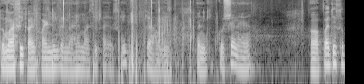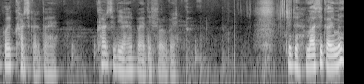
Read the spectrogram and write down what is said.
तो मासिक आय फाइंडिंग करना है, मासिक आय उसकी क्या होगी? यानी कि क्वेश्चन है पैंतीस सौ रुपये खर्च करता है। खर्च दिया है पैंतीस सौ रुपये। ठीक है, मासिक आय में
